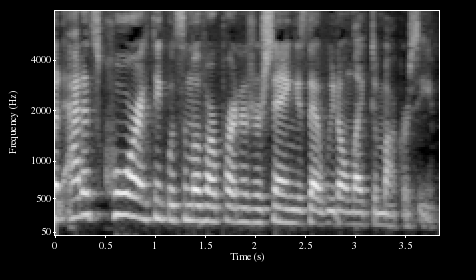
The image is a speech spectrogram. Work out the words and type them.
But at its core, I think what some of our partners are saying is that we don't like democracy.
